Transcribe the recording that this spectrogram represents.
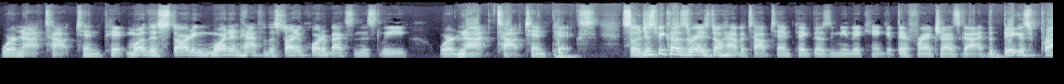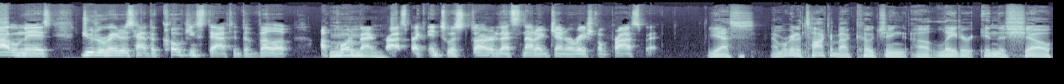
were not top ten pick. More than starting, more than half of the starting quarterbacks in this league were not top 10 picks. So just because the Raiders don't have a top 10 pick doesn't mean they can't get their franchise guy. The biggest problem is do the Raiders have the coaching staff to develop a quarterback mm. prospect into a starter that's not a generational prospect? Yes. And we're going to talk about coaching uh, later in the show.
